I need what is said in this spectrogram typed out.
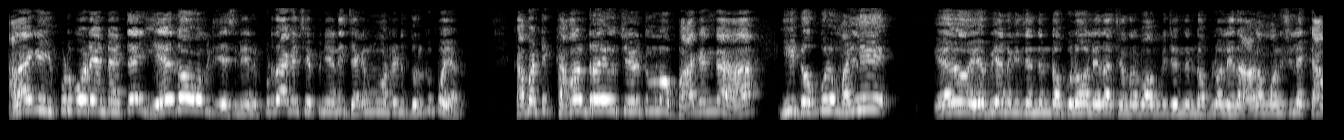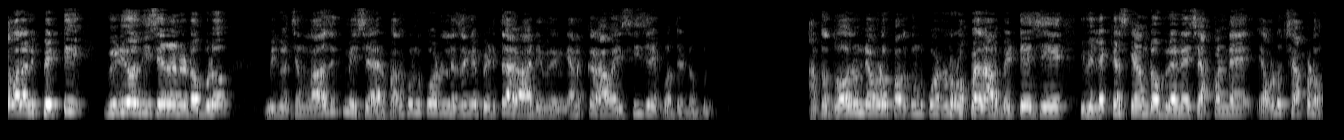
అలాగే ఇప్పుడు కూడా ఏంటంటే ఏదో ఒకటి చేసి నేను ఇప్పుడు దాకా చెప్పినని జగన్మోహన్ రెడ్డి దొరికిపోయాడు. కాబట్టి కవర్ డ్రైవ్ చేయటంలో భాగంగా ఈ డబ్బులు మళ్ళీ ఏదో ఏబిఎన్కి చెందిన డబ్బులో లేదా చంద్రబాబుకి చెందిన డబ్బులో లేదా ఆడ మనుషులే కావాలని పెట్టి వీడియోలు తీసారనే డబ్బులో మీకు వచ్చిన లాజిక్ మిస్ అయ్యారు పదకొండు కోట్లు నిజంగా పెడితే వాటి వెనక్కి రావా సీజ్ అయిపోతాయి డబ్బులు. అంత దోలుండి ఎవడో పదకొండు కోట్ల రూపాయలు ఆడ పెట్టేసి ఇవి లెక్కర్ స్కామ్ డబ్బులు అనేది చెప్పండి. ఎవడు చెప్పడం.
